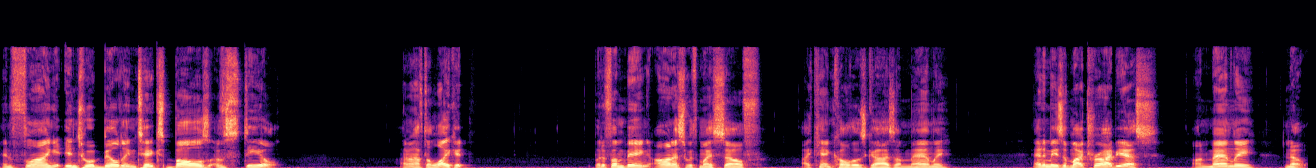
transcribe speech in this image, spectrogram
and flying it into a building takes balls of steel. I don't have to like it. But if I'm being honest with myself, I can't call those guys unmanly. Enemies of my tribe, yes. Unmanly, no.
